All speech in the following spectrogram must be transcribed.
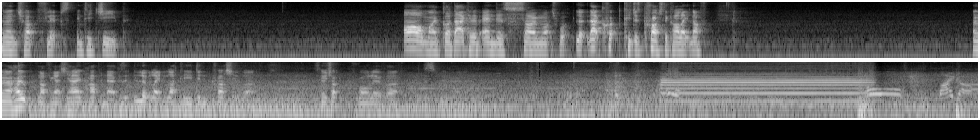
Cement truck flips into Jeep. Oh my god, that could have ended so much. Look, that could just crush the car like nothing. And I hope nothing actually happened there because it looked like luckily it didn't crush it, but so truck roll over. Oh my god.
